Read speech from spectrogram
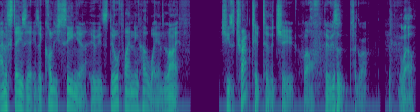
Anastasia is a college senior who is still finding her way in life. She's attracted to the Choo. Well, who isn't, Sagora? Well,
